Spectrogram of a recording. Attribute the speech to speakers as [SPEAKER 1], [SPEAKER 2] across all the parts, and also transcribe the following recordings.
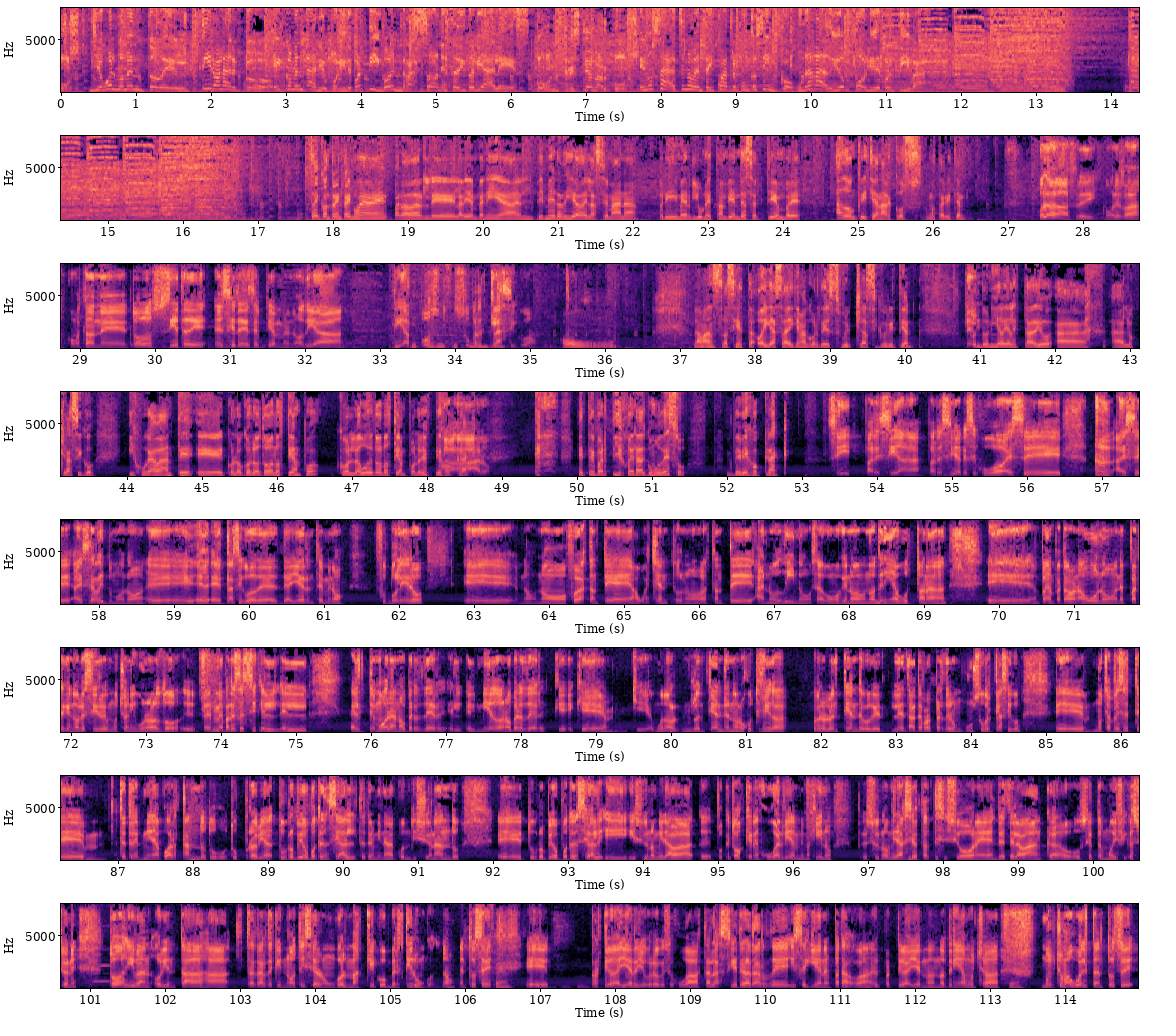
[SPEAKER 1] Arcos.
[SPEAKER 2] Llegó el momento del tiro al arco, el comentario polideportivo en Razones Editoriales.
[SPEAKER 1] Con Cristian Arcos.
[SPEAKER 2] En USAT 94.5, una radio polideportiva.
[SPEAKER 3] Seis con 39 para darle la bienvenida al primer día de la semana, primer lunes también de septiembre, a don Cristian Arcos. ¿Cómo está Cristian?
[SPEAKER 4] Hola Freddy, ¿cómo les va? ¿Cómo están eh, todos? 7 de, el 7 de septiembre, ¿no? Día, día post super clásico.
[SPEAKER 3] Oh, la mansa siesta. Oiga, ¿sabe que me acordé del super clásico, Cristian? Cuando iba al estadio a, a, los clásicos y jugaba antes eh, Colo Colo todos los tiempos con la U de todos los tiempos, los viejos
[SPEAKER 4] Claro.
[SPEAKER 3] crack. Este partido era como de eso, de viejos crack.
[SPEAKER 4] Sí, parecía, ¿eh? parecía que se jugó a ese, a ese, a ese ritmo, ¿no? Eh, el, el, clásico de, de, ayer en términos futboleros eh, no, no fue bastante aguachento, ¿no? Bastante anodino, o sea, como que no, no tenía gusto a nada. Eh, pues empataron a uno, un empate que no le sirve mucho a ninguno de los dos. Eh, me parece sí que el, el, el, temor a no perder, el, el miedo a no perder, que, que, que uno lo entiende, no lo justifica, pero lo entiende porque les da terror perder un, un superclásico, eh, muchas veces te, te termina coartando tu, tu, propia, tu propio potencial, te termina condicionando eh, tu propio potencial y, y si uno miraba, eh, porque todos quieren jugar bien, me imagino, pero si uno miraba ciertas decisiones desde la banca o ciertas modificaciones, todas iban orientadas a tratar de que no te hicieran un gol más que convertir un gol, ¿no? Entonces, sí. Partido de ayer yo creo que se jugaba hasta las 7 de la tarde y seguían empatados. ¿eh? El partido de ayer no, no tenía mucha sí. mucho más vuelta. Entonces,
